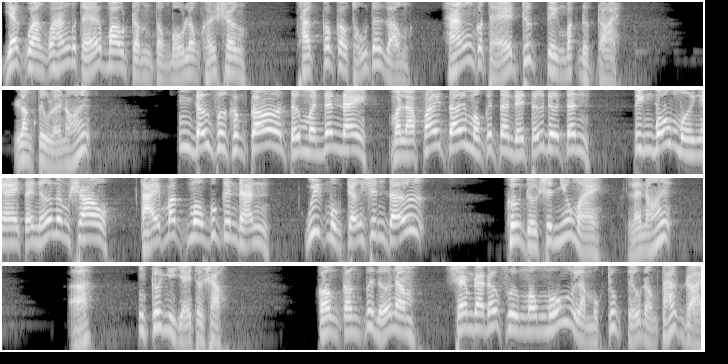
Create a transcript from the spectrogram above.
Giác quan của hắn có thể bao trùm toàn bộ Long Khởi Sơn. Thật có cao thủ tới gần, hắn có thể trước tiên bắt được rồi. Lăng Tiêu lại nói. Đối phương không có tự mình đến đây, mà là phái tới một cái tên đệ tử đưa tin, tuyên bố 10 ngày tại nửa năm sau, tại Bắc Môn của Kinh Thành, quyết một trận sinh tử. Khương Trực Sinh nhíu mày, lại nói, À, cứ như vậy thôi sao? Còn cần tới nửa năm, xem ra đối phương mong muốn làm một chút tiểu động tác rồi.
